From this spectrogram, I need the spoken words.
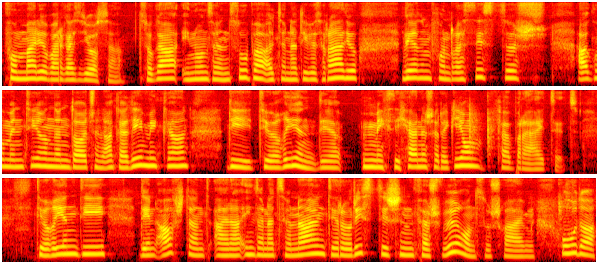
von Mario Vargas Llosa. Sogar in unserem super alternatives Radio werden von rassistisch argumentierenden deutschen Akademikern die Theorien der mexikanischen Regierung verbreitet. Theorien, die den Aufstand einer internationalen terroristischen Verschwörung zu schreiben oder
